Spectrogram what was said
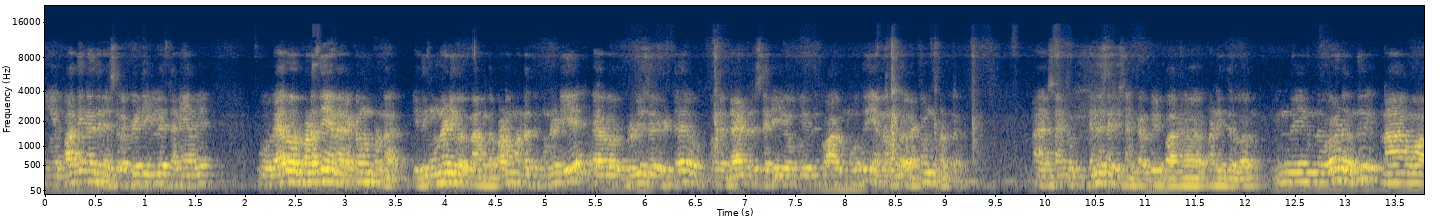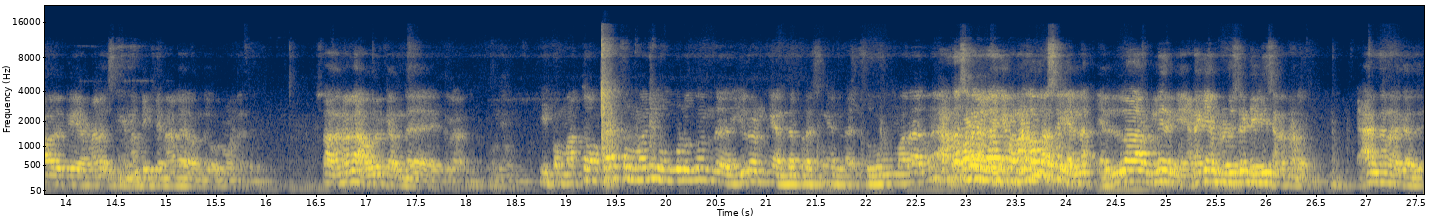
நீங்க பாத்தீங்கன்னா தெரியும் சில பேட்டிகளே தனியாவே ஒரு வேற ஒரு படத்தை என்ன ரெக்கமெண்ட் பண்ணாரு. இதுக்கு முன்னாடி ஒரு நான் அந்த படம் பண்றதுக்கு முன்னாடியே வேற ஒரு ப்ரொடியூசர் கிட்ட டேரக்டர் சரி இது பார்க்கும்போது என்ன வந்து ரெக்கமெண்ட் பண்றாரு. அஹ் சங்கர் தினசரி சங்கர் போய் பாருங்க பண்ணி தருவார். இந்த இந்த வேர்டு வந்து நான் அவருக்கு என் மேல வச்சிருக்க நம்பிக்கைனால வந்து உருவானது. ஸோ அதனால அவருக்கு அந்த இதுல இப்ப மத்தவங்க பேசுற மாதிரி உங்களுக்கும் இந்த ஹீரோனுக்கு எந்த பிரச்சனையும் இல்லை. சுகுமாரா இருக்கு. அந்த படம் இல்லைங்க, மனவாசல் எல்லா எல்லாருக்குள்ளே இருக்கு. எனக்கே என் ப்ரொடியூசர் டெய்லி சண்டை நடக்கும். யாருக்கு தான் நடக்காது?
